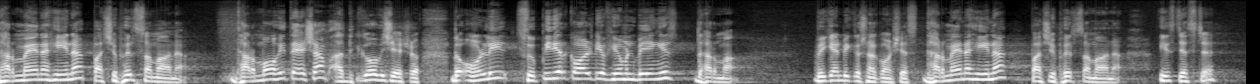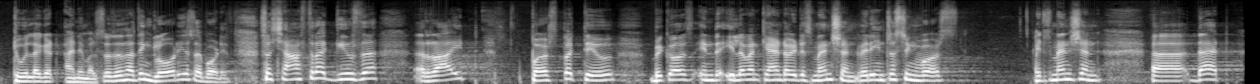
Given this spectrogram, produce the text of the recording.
Dharmena hina pashubhir samana. Dharmo hi tesham adhigo vishesho. The only superior quality of human being is dharma. We can be Krishna conscious. Dharmena hina pashubhir samana. Is just a two-legged animal. So there's nothing glorious about it. So Shastra gives the right perspective because in the 11th canto it is mentioned, very interesting verse, it's mentioned uh, that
